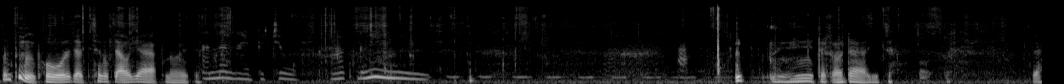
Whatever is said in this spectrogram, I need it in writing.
มันเพึ่งโผล่แล้วจะเชิงเจ้ายากหน่อยจ้ะอันนั้นให้ไปโชว์ครับนี่นี่แต่ก็เอาได้อยู่จ้ะจ้ะ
